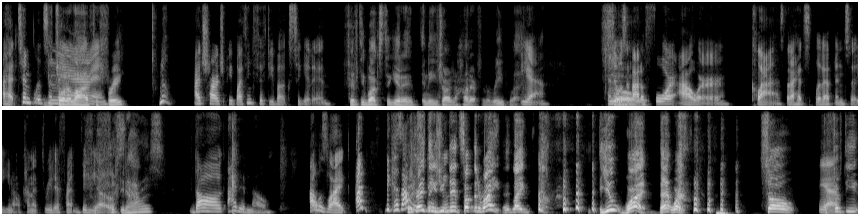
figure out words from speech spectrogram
I had templates you in taught it live for free. No. I charge people, I think 50 bucks to get in. 50 bucks to get in, and then you charge 100 for the replay. Yeah. And it was about a four hour class that I had split up into, you know, kind of three different videos. $50? Dog, I didn't know. I was like, I because I But was the crazy thing is you did something right. Uh, like you won. That worked. so yeah. fifty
